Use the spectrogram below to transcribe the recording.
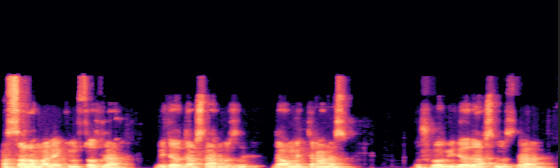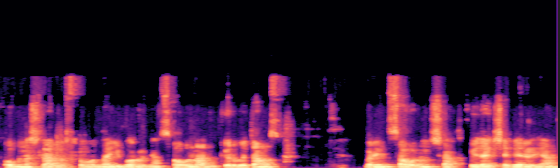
Assalomu alaykum ustozlar. Video darslarimizni davom ettiramiz. Ushbu video darsimizda obunachilarimiz tomonidan yuborilgan savollarni ko'rib o'tamiz. Birinchi savolimiz shart quyidagicha berilgan.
